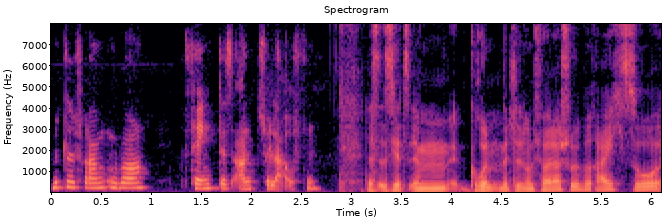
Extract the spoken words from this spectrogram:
Mittelfranken war, fängt es an zu laufen. Das ist jetzt im Grundmittel- und Förderschulbereich so.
